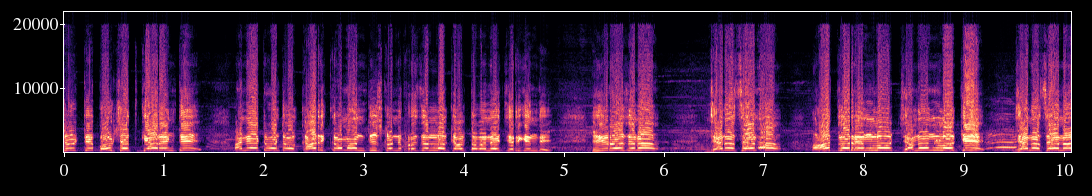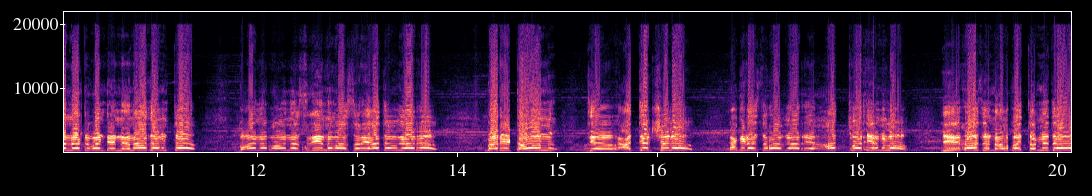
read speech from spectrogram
షూరిటీ భవిష్యత్ గ్యారంటీ అనేటువంటి ఒక కార్యక్రమాన్ని తీసుకొని ప్రజల్లోకి వెళ్ళటం అనేది జరిగింది. ఈ రోజున జనసేన ఆధ్వర్యంలో జనంలోకి జనసేన అన్నటువంటి నినాదంతో భవన భవన శ్రీనివాస యాదవ్ గారు మరి టౌన్ అధ్యక్షులు వెంకటేశ్వరరావు గారి ఆధ్వర్యంలో ఈ రోజు నలభై తొమ్మిదవ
